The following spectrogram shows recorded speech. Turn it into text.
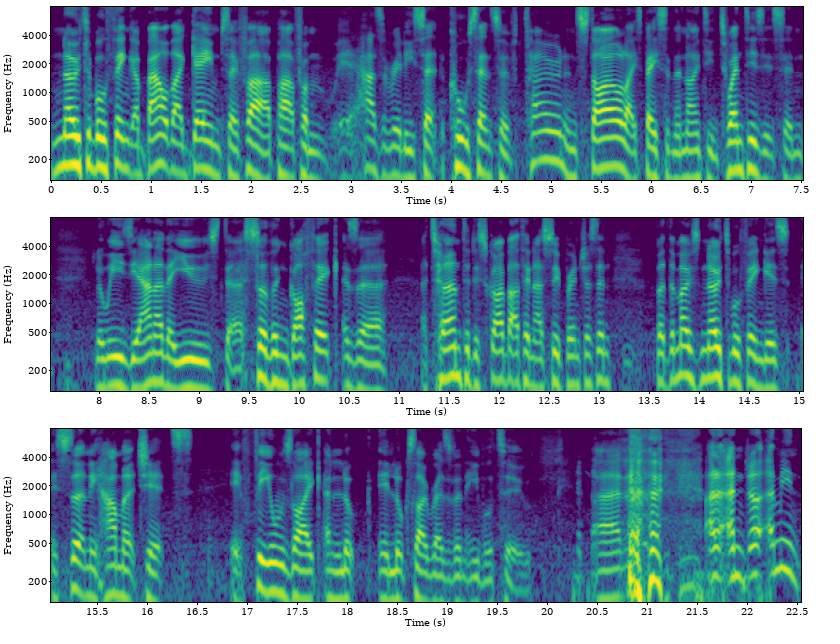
notable thing about that game so far, apart from it has a really cool sense of tone and style, like it's based in the 1920s. It's in Louisiana. They used uh, Southern Gothic as a, a term to describe it. I think that's super interesting. But the most notable thing is is certainly how much it's it feels like and look it looks like Resident Evil 2. And, and, and uh, I mean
